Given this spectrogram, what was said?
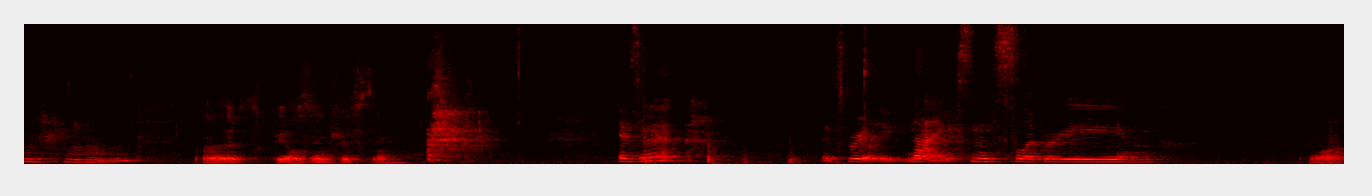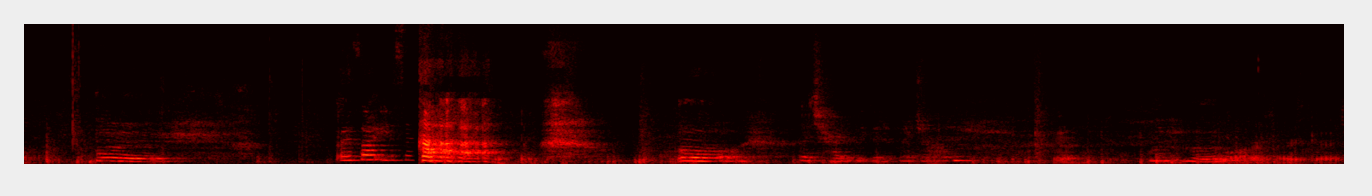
Mm-hmm. Well, this feels interesting. Isn't it? It's really nice and slippery and. Wow. Mm. I thought you said. oh, I try to be good at my job. Yeah. You are very good.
